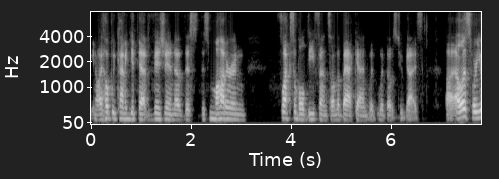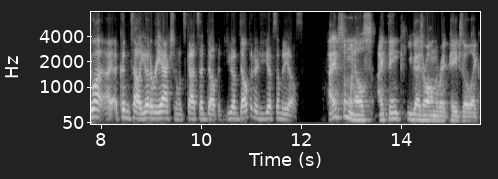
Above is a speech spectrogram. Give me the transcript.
you know, I hope we kind of get that vision of this this modern, flexible defense on the back end with with those two guys. Uh, Ellis, were you on? I, I, couldn't tell. You had a reaction when Scott said Delpit. Did you have Delpit or did you have somebody else? I have someone else. I think you guys are all on the right page, though. Like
